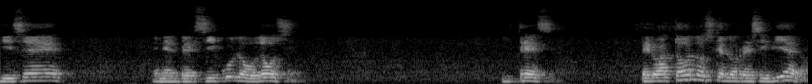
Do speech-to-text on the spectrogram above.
Dice en el versículo 12 y 13, pero a todos los que lo recibieron,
